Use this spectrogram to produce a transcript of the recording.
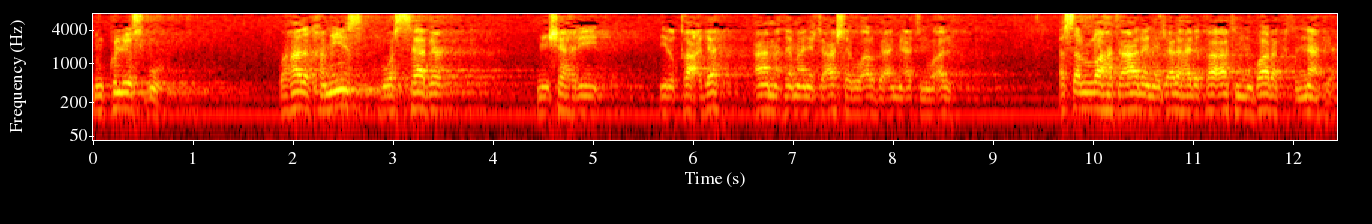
من كل أسبوع. وهذا الخميس هو السابع من شهر ذي القعدة عام ثمانية عشر وأربعمائة وألف. أسأل الله تعالى أن يجعلها لقاءات مباركة نافعة.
